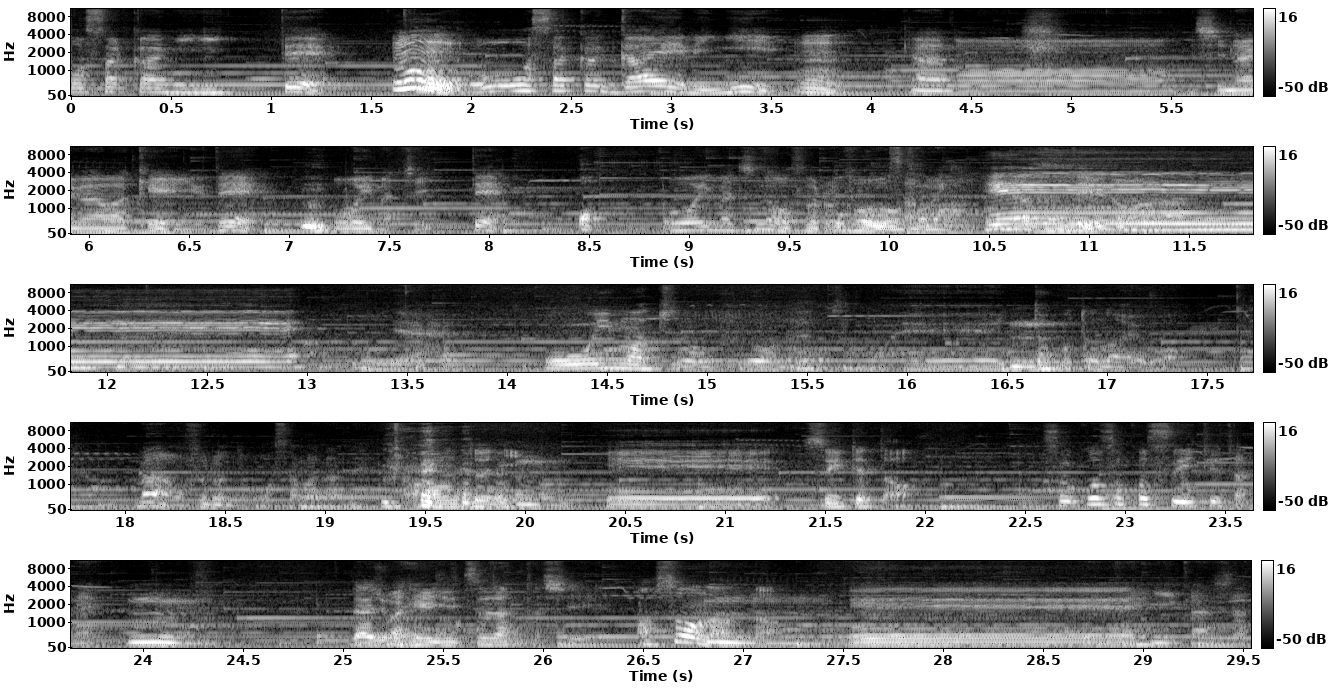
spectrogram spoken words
大阪に行って、うん。大阪帰りに、うん。あのー品川経由でうん。大井町行って、大井町のお風呂お風呂のの王様に行ったっていうのは、へえ大井町のお風呂の王様。へえ行ったことないわ、まあお風呂の王様だね、あ本当に、うん、へえ空いてた？そこそこ空いてたね、うん。大丈夫、まあ、平日だったし。あそうなんだ、うん。へえいい感じだっ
